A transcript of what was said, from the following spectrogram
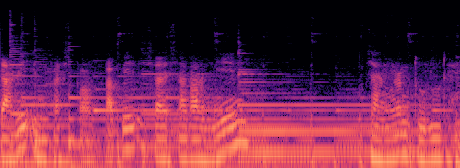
Cari investor tapi saya saranin jangan dulu deh.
